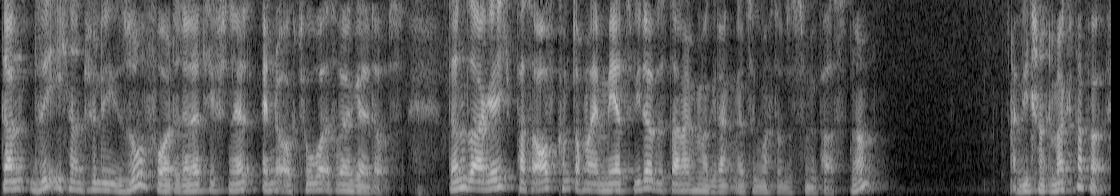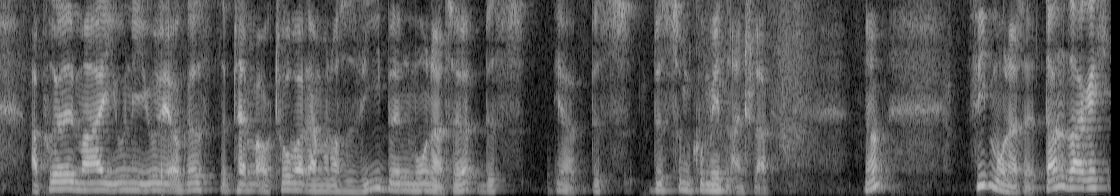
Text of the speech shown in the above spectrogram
dann sehe ich natürlich sofort relativ schnell, Ende Oktober ist euer Geld aus. Dann sage ich, pass auf, kommt doch mal im März wieder. Bis dahin habe ich mir Gedanken dazu gemacht, ob das zu mir passt. Ne? Wird schon immer knapper. April, Mai, Juni, Juli, August, September, Oktober, da haben wir noch sieben Monate bis, ja, bis, bis zum Kometeneinschlag. Ne? Sieben Monate. Dann sage ich,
